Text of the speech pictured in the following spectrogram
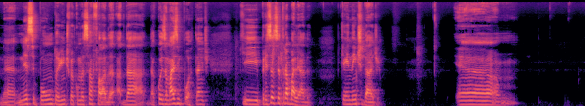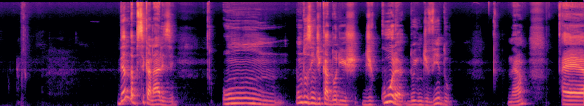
né, nesse ponto a gente vai começar a falar da, da, da coisa mais importante que precisa ser trabalhada, que é a identidade. É... Dentro da psicanálise, um, um dos indicadores de cura do indivíduo, né, é,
